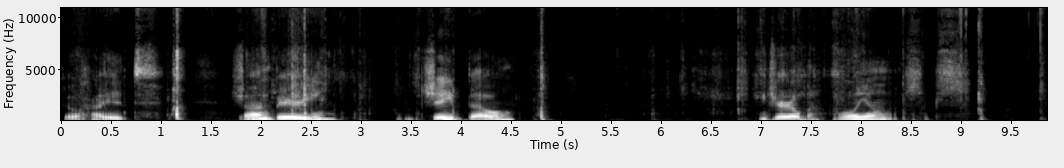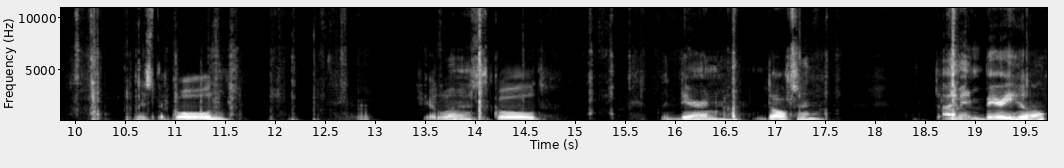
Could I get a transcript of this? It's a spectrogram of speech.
Phil Hiatt, Sean Berry, Jay Bell, Gerald Williams. Oops. There's the gold. Gerald Williams gold. The Darren Daulton, Damon Berryhill.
